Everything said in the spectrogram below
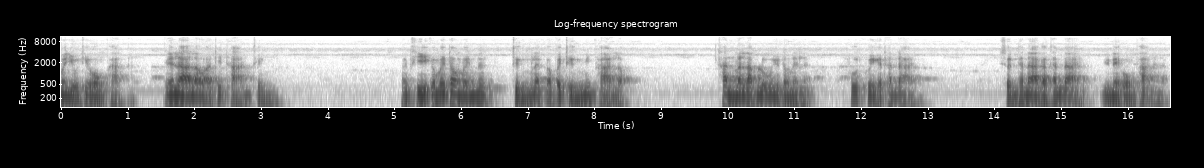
มาอยู่ที่องค์พระ เวลาเราอธิษฐานถึง บางทีก็ไม่ต้องไปนึกถึงแล้วก็ไปถึงนิพพานหรอก ท่านมารับรู้อยู่ตรงนั้นแหละ พูดคุยกับท่านได้ สนทนากับท่านได้ อยู่ในองค์พระนั่นแหละ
